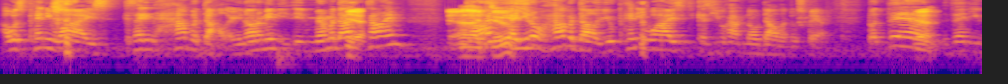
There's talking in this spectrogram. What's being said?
I was penny wise because I didn't have a dollar. You know what I mean? Remember that yeah. time? Yeah, I do. Yeah, you don't have a dollar. You're penny wise because you have no dollar to spare. But then, yeah. then you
